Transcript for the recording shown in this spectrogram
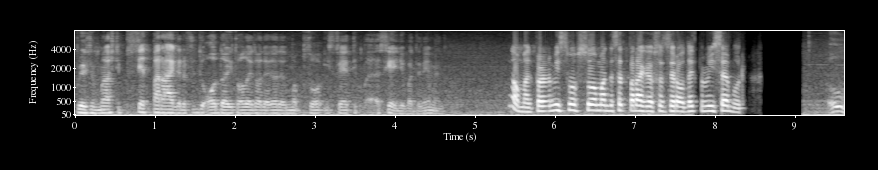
por exemplo, mas tipo 7 parágrafos de odeio, odeio, odeio, odeio de uma pessoa, isso é tipo assédio, basicamente. Não, mano, para mim, se uma pessoa manda sete parágrafos a dizer ao date, para mim isso é amor. Oh,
